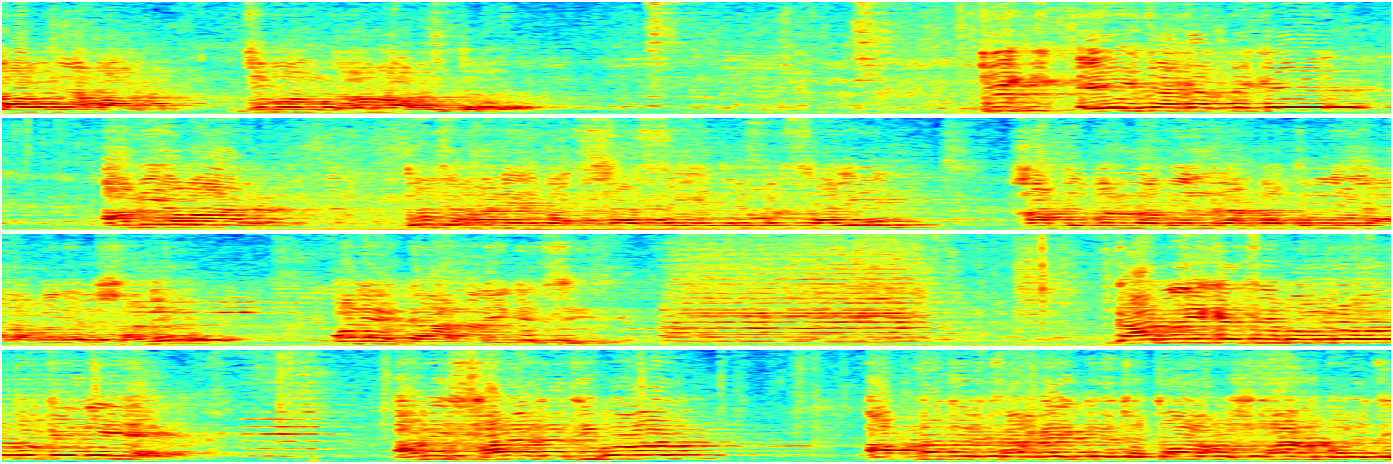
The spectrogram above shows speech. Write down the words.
তাহলে আমার জীবন ধন্য হইত। ঠিক এই জায়গা থেকে আমি আমার দুজাহানের বাদশাহ সৈয়দুল মুরসালিন হাতিবুল নবীন রহমাতুল্লিল আলমিনের সানে অনেক গান লিখেছি। গান লিখেছি বঙ্গবন্ধুকে নিয়ে। আমি সারাটা জীবন আপনাদের জায়গাইতে যত অনুষ্ঠান করেছি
